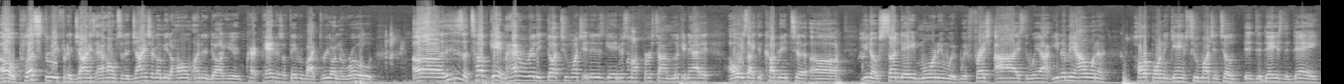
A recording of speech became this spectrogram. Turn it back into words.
oh plus three for the Giants at home. So the Giants are going to be the home underdog here. Panthers are favored by three on the road. Uh, this is a tough game. I haven't really thought too much into this game. This is my first time looking at it. I always like to come into uh, you know Sunday morning with, with fresh eyes. The way I, you know what I mean. I don't want to harp on the games too much until the day is the day.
